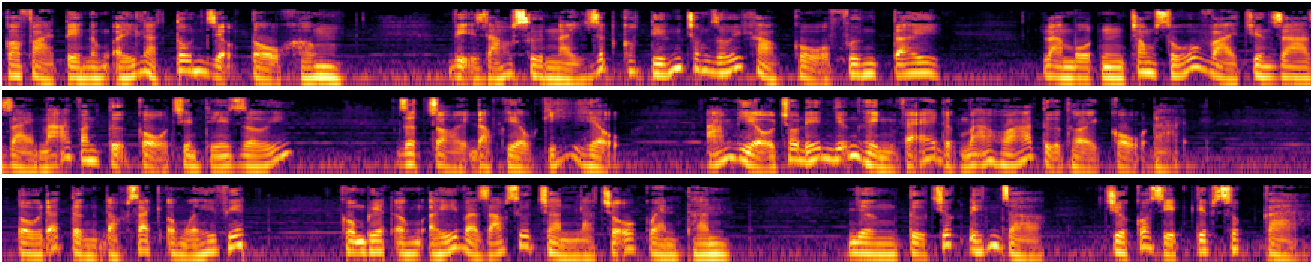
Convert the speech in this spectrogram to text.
có phải tên ông ấy là Tôn Diệu Tổ không? Vị giáo sư này rất có tiếng trong giới khảo cổ phương Tây, là một trong số vài chuyên gia giải mã văn tự cổ trên thế giới, rất giỏi đọc hiểu ký hiệu, ám hiểu cho đến những hình vẽ được mã hóa từ thời cổ đại. Tôi đã từng đọc sách ông ấy viết, không biết ông ấy và giáo sư Trần là chỗ quen thân, nhưng từ trước đến giờ chưa có dịp tiếp xúc cả.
